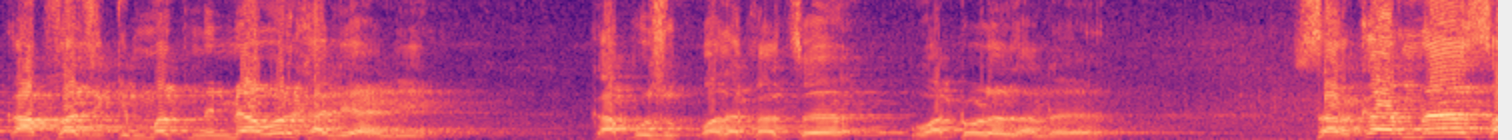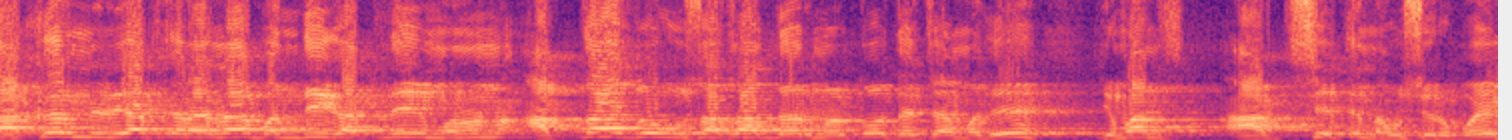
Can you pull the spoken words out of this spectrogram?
कापसाची किंमत निम्म्यावर खाली आली. कापूस उत्पादकाचं वाटोळं झालं. सरकारनं साखर निर्यात करायला बंदी घातली म्हणून आत्ता जो ऊसाचा दर मिळतो त्याच्यामध्ये किमान आठशे ते नऊशे रुपये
